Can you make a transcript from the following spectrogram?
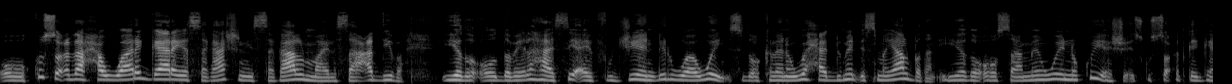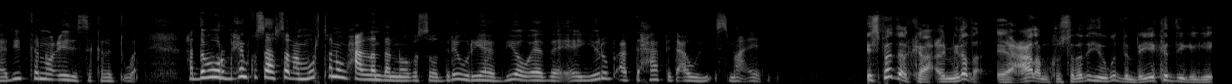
oo ku socda xawaare gaaraya sagaashan iyo sagaal mayl saacadiiba iyada oo dabeelahaasi ay fujiyeen dhir waaweyn. Sidoo kalena waxaa dumay dhismayaal badan iyada oo saameyn weynna ku yeeshay isku socodka gaadiidka noocyadiisa kala duwan. Haddaba warbixin ku saabsan amuurtan waxaa london nooga soo diray wariyaha v o eda ee yurub cabdixaafid cawil ismaaciil isbeddelka cimilada ee caalamku sanadihii ugu dambeeyey ka digayay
